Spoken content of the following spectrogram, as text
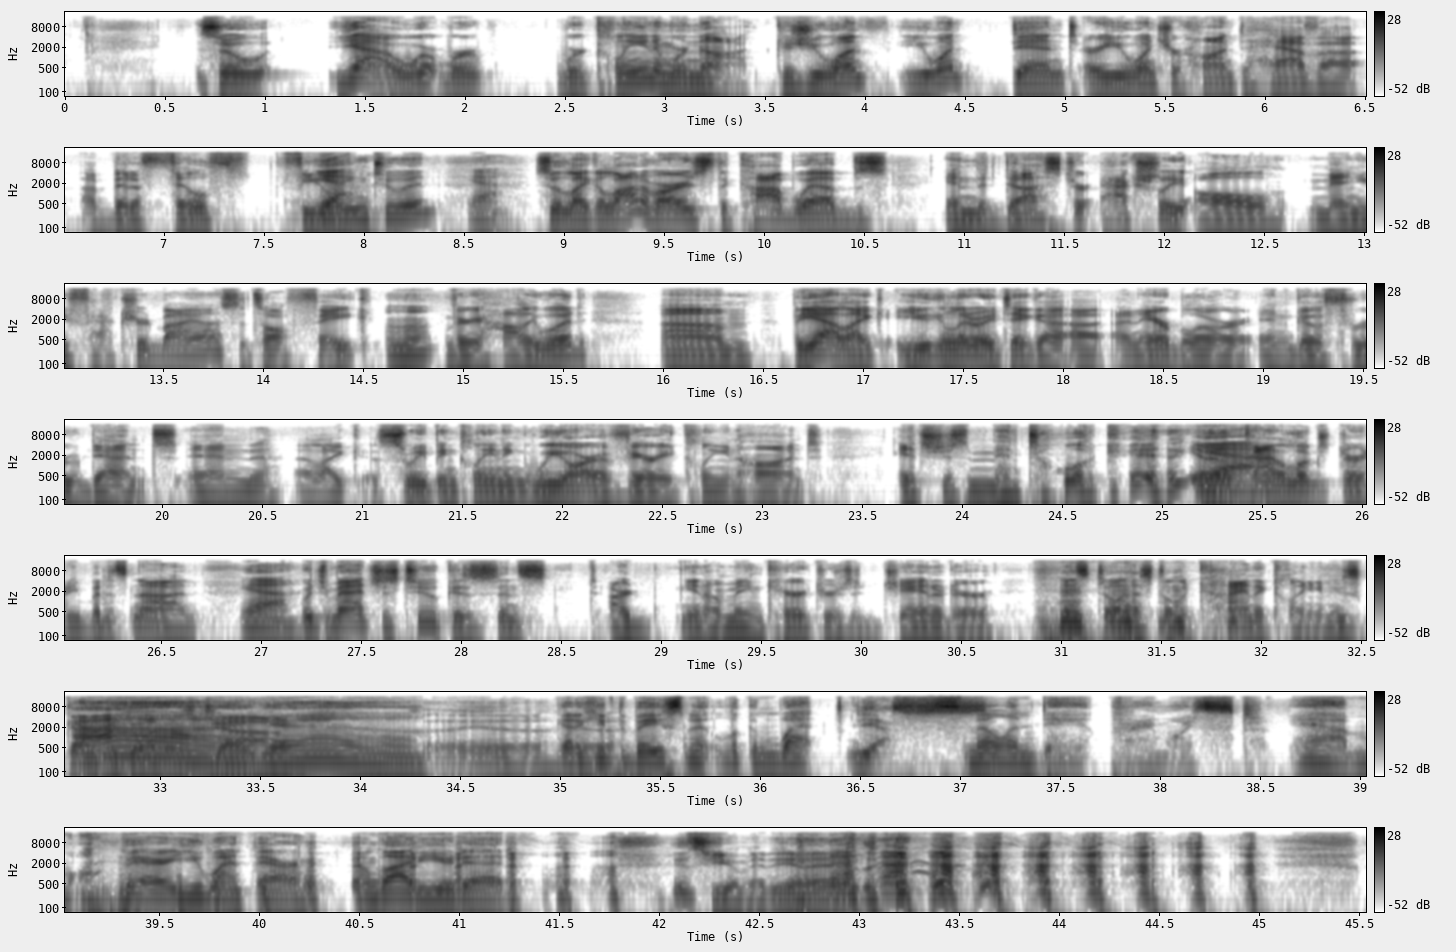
So yeah, we're we're we're clean and we're not because you want you want dent or you want your haunt to have a, a bit of filth feeling Yeah. to it. Yeah. So like a lot of ours, the cobwebs and the dust are actually all manufactured by us. It's all fake, very Hollywood. Um, but yeah, like you can literally take a, a an air blower and go through dent and uh, like sweeping, cleaning. We are a very clean haunt. It's just meant to look, you know, Yeah. it kind of looks dirty, but it's not. Yeah. Which matches too, because since our you know main character is a janitor, it still has to look kind of clean. He's got to be doing his job. Ah, Yeah. Yeah. Got to keep the basement looking wet, Yes. smelling damp. Very moist. Yeah, Barry, you went there. I'm glad you did. It's humid, you know.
